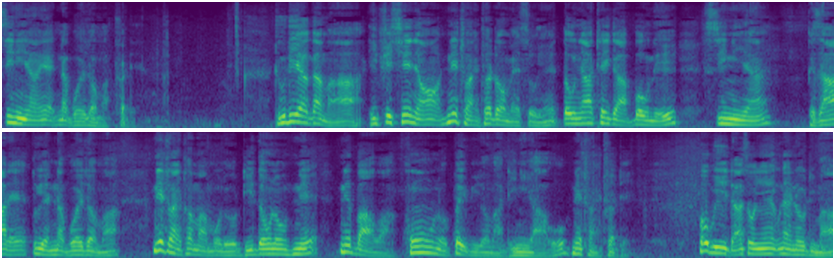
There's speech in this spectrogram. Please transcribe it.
စီနီယံရဲ့နှစ်ပွဲတော့မှထွက်တယ် ဒုတိယကမှာဒီဖြစ်ချင်းကြောင့်နှစ်ထွင်ထွက်တော့မယ်ဆိုရင်တုံညာထိတ်ကပုံနေစီနီယံကစားတယ်သူ့ရဲ့နှစ်ပွဲကြောင့်မှာနှစ်ထွင်ထွက်မှာမို့လို့ဒီသုံးလုံးနှစ်နှစ်ပါဝါခွန်းလို့ပိတ်ပြီးတော့မှဒီနေရာကိုနှစ်ထွင်ထွက်တယ်ဟုတ်ပြီဒါဆိုရင်ဦးနိုင်တို့ဒီမှာ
